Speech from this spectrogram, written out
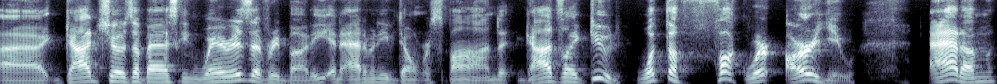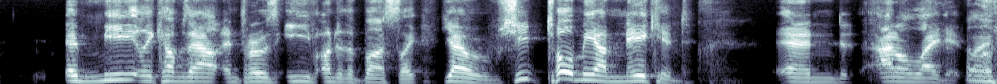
Uh, God shows up asking, Where is everybody? And Adam and Eve don't respond. God's like, Dude, what the fuck? Where are you? Adam immediately comes out and throws Eve under the bus, like, Yo, she told me I'm naked. And I don't like it. I, Like,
